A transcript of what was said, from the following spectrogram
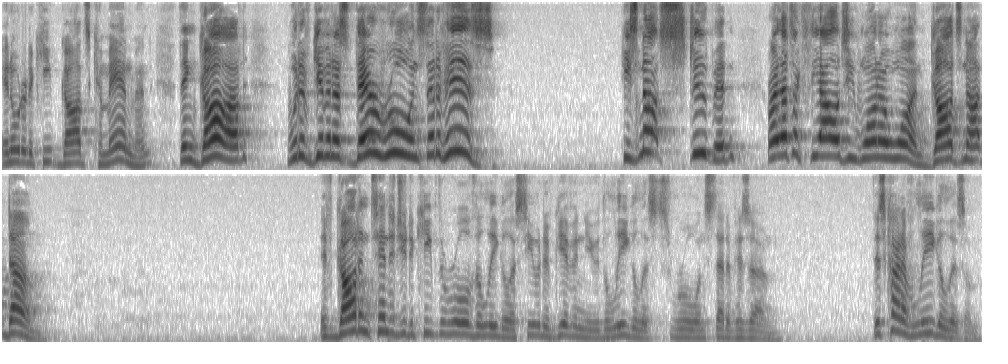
in order to keep God's commandment, then God would have given us their rule instead of His. He's not stupid, right? That's like Theology 101. God's not dumb. If God intended you to keep the rule of the legalist, He would have given you the legalist's rule instead of His own. This kind of legalism,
